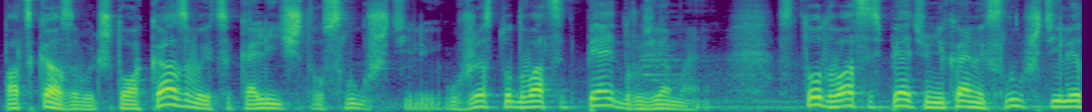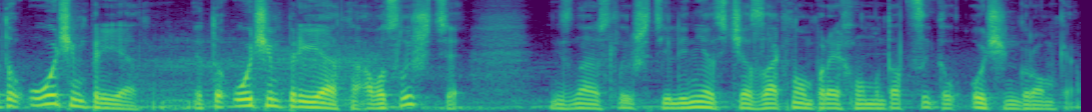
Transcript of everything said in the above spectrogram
подсказывают, что оказывается количество слушателей уже 125, друзья мои. 125 уникальных слушателей, это очень приятно, это очень приятно. А вот слышите, не знаю, слышите или нет, сейчас за окном проехал мотоцикл очень громко.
